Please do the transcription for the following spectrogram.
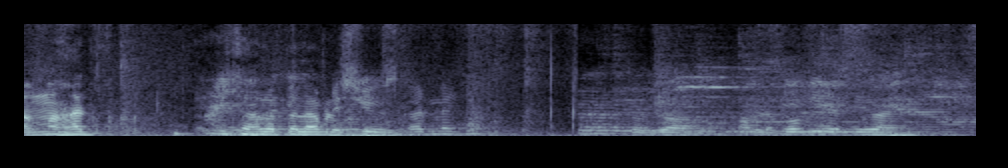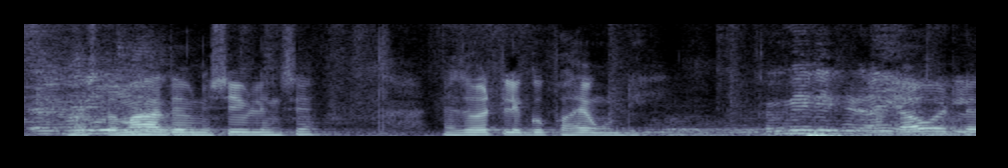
આમાં હાથ ચાલો પહેલાં આપણે શૂઝ કાઢી નાખીએ તો જો આપણે પગીએ છીએ મસ્ત મહાદેવની શિવલિંગ છે. ને જો એટલી ગુફા હે ઊંડી. આવો એટલે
